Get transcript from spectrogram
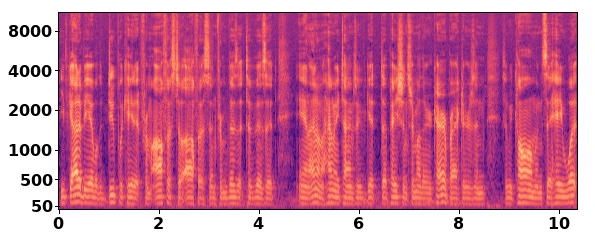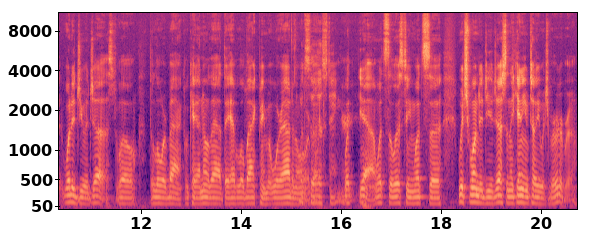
You've got to be able to duplicate it from office to office and from visit to visit. And I don't know how many times we get uh, patients from other chiropractors, and so we call them and say, "Hey, what what did you adjust?" Well, the lower back. Okay, I know that they have low back pain, but we're out in the what's lower the back. listing? Or... What? Yeah, what's the listing? What's uh, which one did you adjust? And they can't even tell you which vertebra.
